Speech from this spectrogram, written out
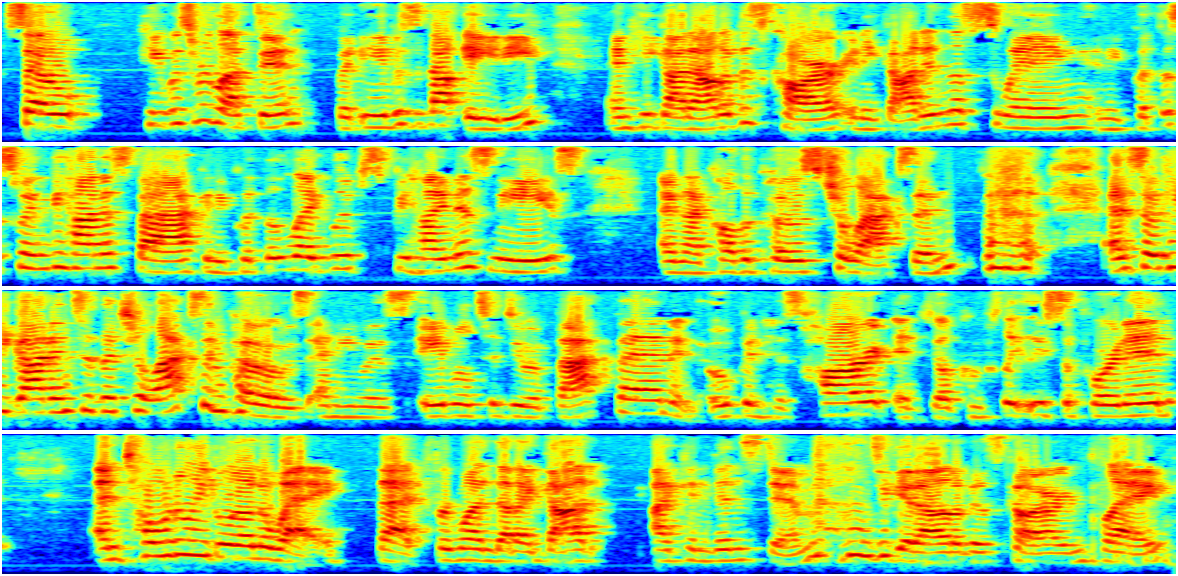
So he was reluctant, but he was about 80, and he got out of his car and he got in the swing and he put the swing behind his back and he put the leg loops behind his knees and I call the pose chillaxin. and so he got into the chillaxin pose and he was able to do a back bend and open his heart and feel completely supported and totally blown away that for one that I got I convinced him to get out of his car and play,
